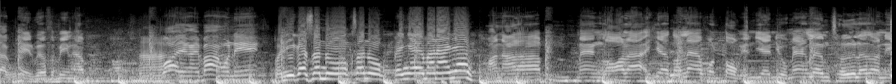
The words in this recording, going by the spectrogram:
จากเพจเวลสปินครับ อ่าว่ายังไงบ้างวันนี้ วันนี้ก็สนุกสนุกเป็นไงมานานยังมานานแล้วครับ แม่งร้อนแล้วไอ้เหี้ยตอนแรกฝนตกเย็นๆอยู่แม่งเริ่มชื้นแล้วตอนนี้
